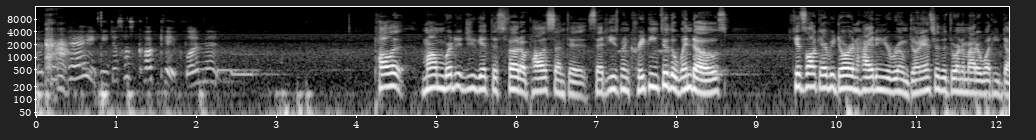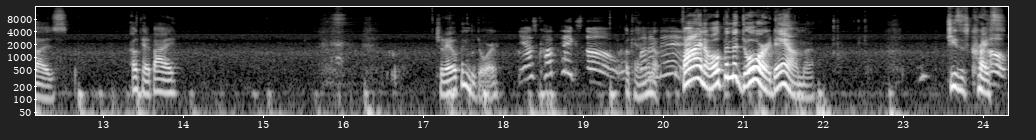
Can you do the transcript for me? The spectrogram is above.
It's Ah. okay. He just has cupcakes. Let him in. Paula, mom, where did you get this photo? Paula sent. It said he's been creeping through the windows. Kids lock every door and hide in your room. Don't answer the door no matter what he does. Okay, bye. Should I open the door? He has cupcakes though. Okay, Let I'm gonna. in. Fine, I'll open the door. Damn. Jesus Christ. Oh.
